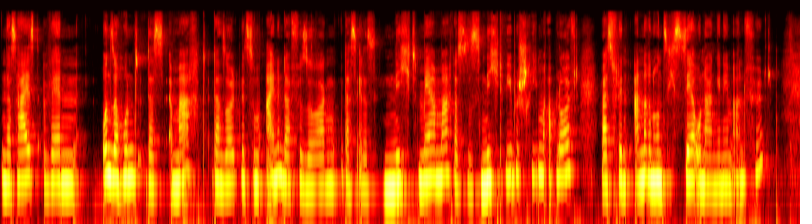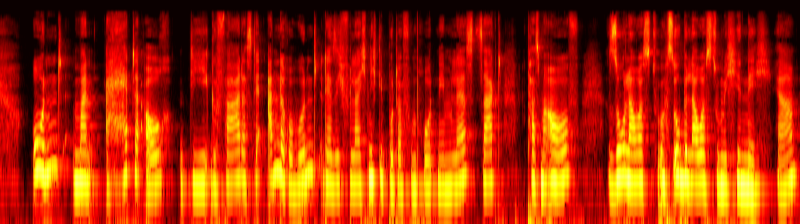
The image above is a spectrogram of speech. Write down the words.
Das heißt, wenn unser Hund das macht, dann sollten wir zum einen dafür sorgen, dass er das nicht mehr macht, dass es nicht wie beschrieben abläuft, weil es für den anderen Hund sich sehr unangenehm anfühlt. Und man hätte auch die Gefahr, dass der andere Hund, der sich vielleicht nicht die Butter vom Brot nehmen lässt, sagt, pass mal auf, so lauerst du, so belauerst du mich hier nicht, ja.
